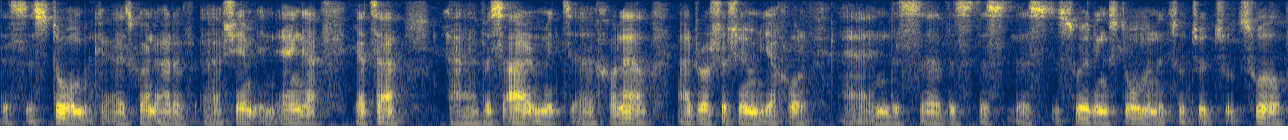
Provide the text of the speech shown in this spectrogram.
this storm has gone out of Shem in anger. Yatza, Vasar mit Cholel, Ad Rosh Hashem Yachol. And this, uh, this, this, this, swirling storm and its, its, its swirl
